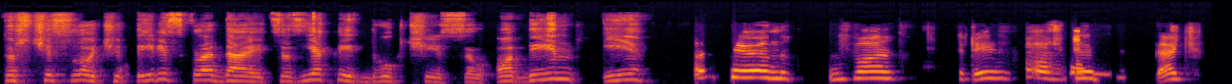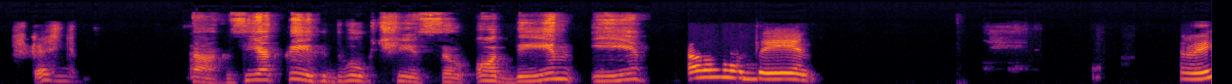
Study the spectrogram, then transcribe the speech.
Тож число чотири складається з яких двох чисел? Один і Один. Два. Три. Четыре. Пять. Шесть. так, з яких двох чисел? Один і Один. Три.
